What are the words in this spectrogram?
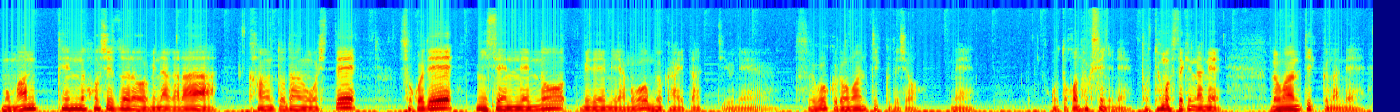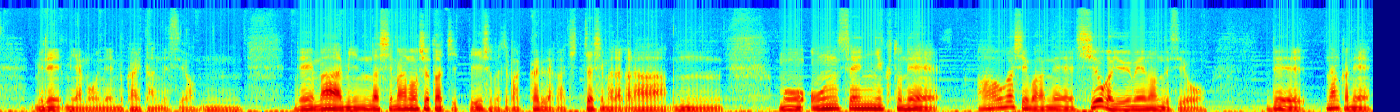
もう満天の星空を見ながらカウントダウンをして、そこで2000年のミレニアムを迎えたっていうね、すごくロマンティックでしょ。ね。男のくせにね、とても素敵なね、ロマンティックなね、ミレニアムをね、迎えたんですよ。うんで、まあみんな島の人たちっていい人たちばっかりだから、ちっちゃい島だから、うん、もう温泉に行くとね、青ヶ島はね、塩が有名なんですよ。で、なんかね、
